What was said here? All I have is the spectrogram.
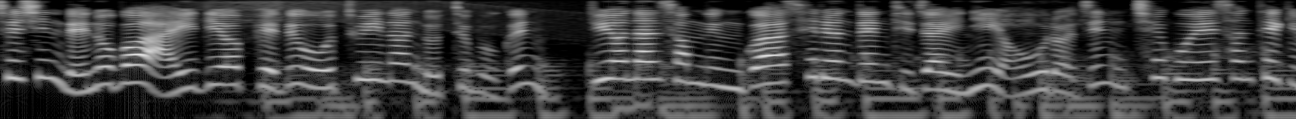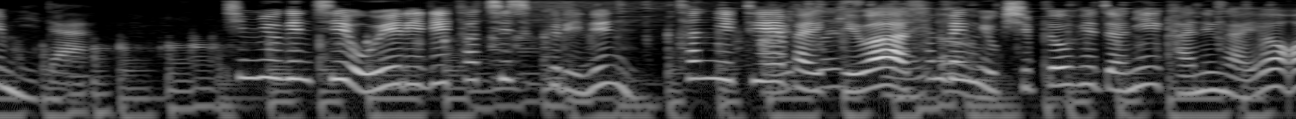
최신 레노버 아이디어 패드 5 투인원 노트북은 뛰어난 성능과 세련된 디자인이 어우러진 최고의 선택입니다. 16인치 OLED 터치스크린은 1000니트의 밝기와 360도 회전이 가능하여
